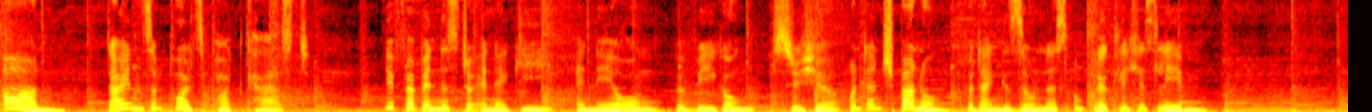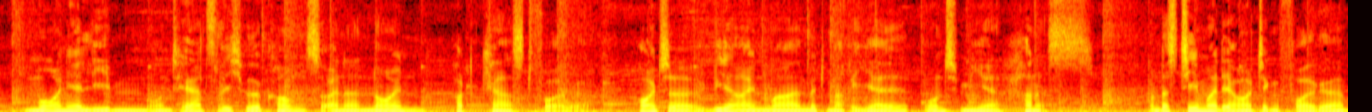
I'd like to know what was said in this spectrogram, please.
On, dein Sympuls-Podcast. Hier verbindest du Energie, Ernährung, Bewegung, Psyche und Entspannung für dein gesundes und glückliches Leben. Moin ihr Lieben und herzlich willkommen zu einer neuen Podcast-Folge. Heute wieder einmal mit Marielle und mir, Hannes. Und das Thema der heutigen Folge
